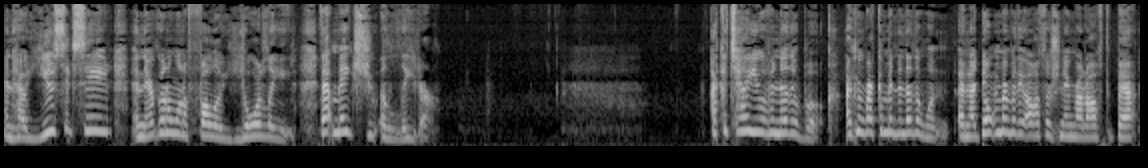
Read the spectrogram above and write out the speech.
and how you succeed, and they're going to want to follow your lead. That makes you a leader. I could tell you of another book. I can recommend another one, and I don't remember the author's name right off the bat,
